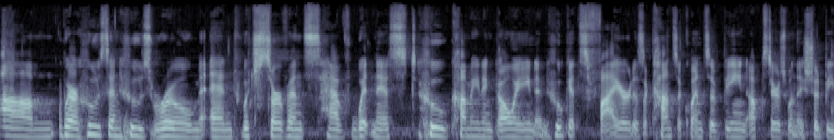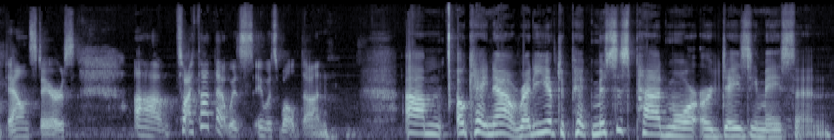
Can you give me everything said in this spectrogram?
um, where who's in whose room and which servants have witnessed who coming and going and who gets fired as a consequence of being upstairs when they should be downstairs. Um, so I thought that was it was well done. um, okay, now ready? You have to pick Mrs. Patmore or Daisy Mason.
